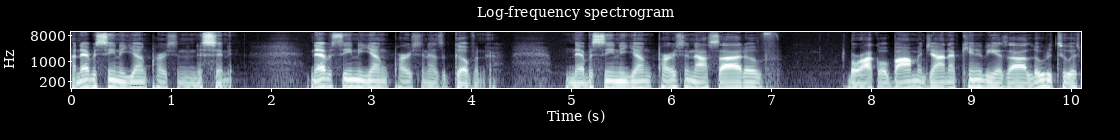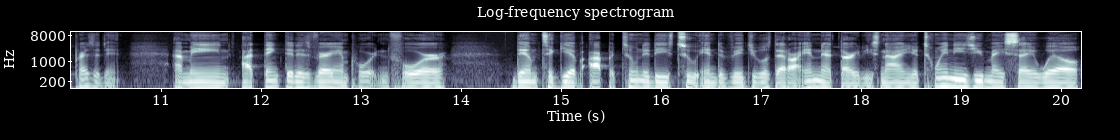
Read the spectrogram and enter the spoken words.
I never seen a young person in the Senate. Never seen a young person as a governor. Never seen a young person outside of Barack Obama and John F. Kennedy, as I alluded to, as president. I mean, I think that it's very important for them to give opportunities to individuals that are in their 30s. Now, in your 20s, you may say, well,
